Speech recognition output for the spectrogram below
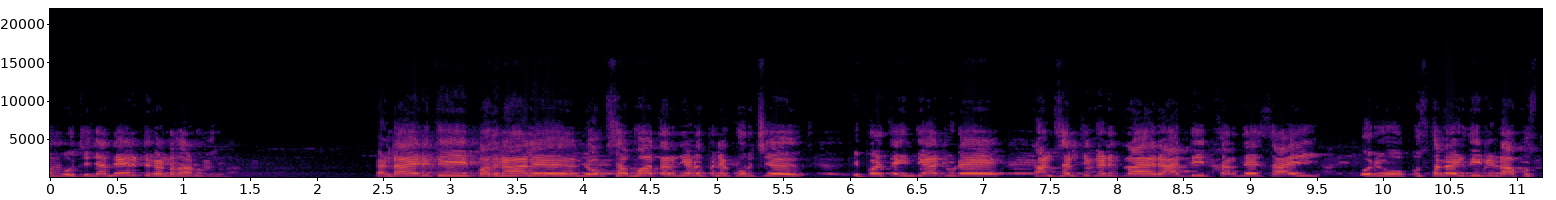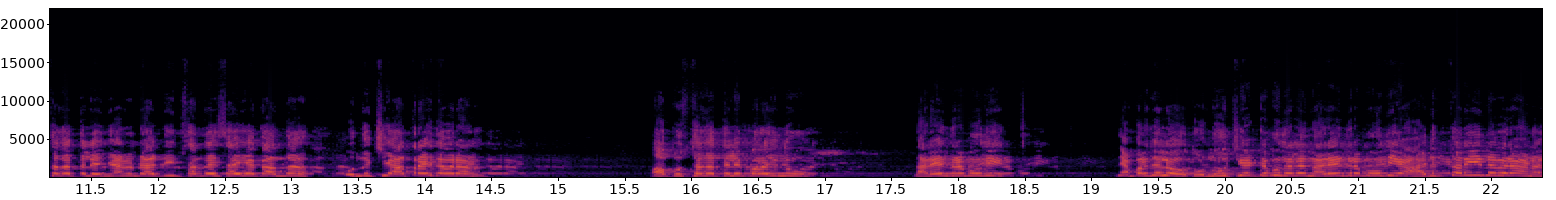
സംഭവിച്ചു. ഞാൻ നേരിട്ട് കണ്ടതാണത്. രണ്ടായിരത്തി പതിനാല് ലോക്സഭാ തെരഞ്ഞെടുപ്പിനെ കുറിച്ച് ഇപ്പോഴത്തെ ഇന്ത്യ ടുഡേ കൺസൾട്ടിംഗ് എഡിറ്ററായ രാജ്ദീപ് സർദേശായി ഒരു പുസ്തകം എഴുതിയിട്ടുണ്ട്. ആ പുസ്തകത്തിൽ ഞാനും രാജ്ദീപ് സർദേശായി ഒക്കെ അന്ന് ഒന്നിച്ച് യാത്ര ചെയ്തവരാണ്. ആ പുസ്തകത്തിൽ പറയുന്നു നരേന്ദ്രമോദി ഞാൻ പറഞ്ഞല്ലോ തൊണ്ണൂറ്റിയെട്ട് മുതൽ നരേന്ദ്രമോദിയെ അടുത്തറിയുന്നവരാണ്.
